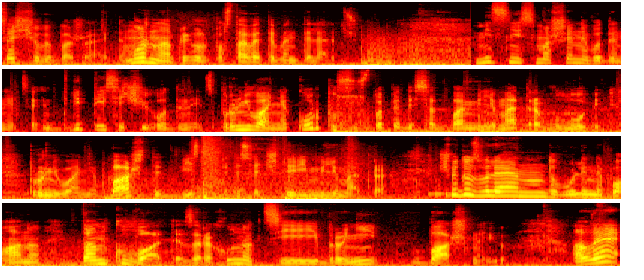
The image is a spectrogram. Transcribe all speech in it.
Все, що ви бажаєте. Можна, наприклад, поставити вентиляцію. Міцність машини в одиницях 2000 одиниць. Бронювання корпусу 152 мм в лобі. Бронювання башти 254 мм, що дозволяє нам доволі непогано танкувати за рахунок цієї броні башнею. Але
